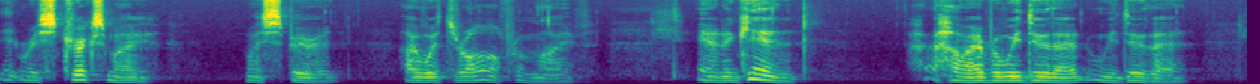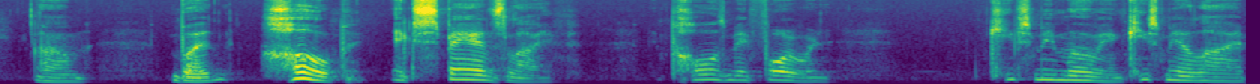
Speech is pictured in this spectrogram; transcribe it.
it restricts my my spirit. I withdraw from life. And again, however we do that, we do that. Um, but hope expands life, it pulls me forward, keeps me moving, keeps me alive,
